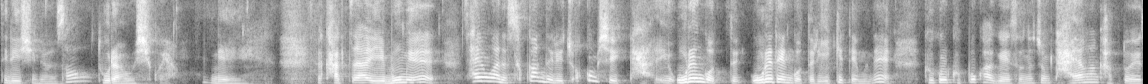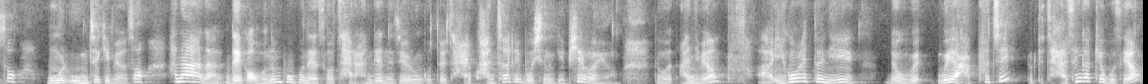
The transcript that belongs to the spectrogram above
들이쉬면서 돌아오시고요. 네. 각자 이 몸에 사용하는 습관들이 조금씩 다 오랜 것들, 오래된 것들이 있기 때문에 그걸 극복하기 위해서는 좀 다양한 각도에서 몸을 움직이면서 하나하나 내가 어느 부분에서 잘 안 되는지 이런 것들 잘 관찰해 보시는 게 필요해요. 또 아니면 아 이걸 했더니 왜, 왜 아프지? 이렇게 잘 생각해 보세요.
